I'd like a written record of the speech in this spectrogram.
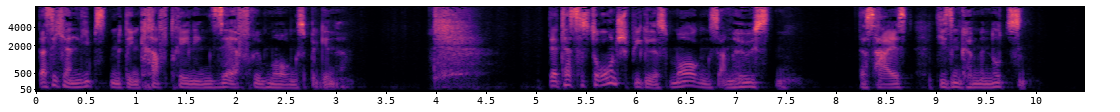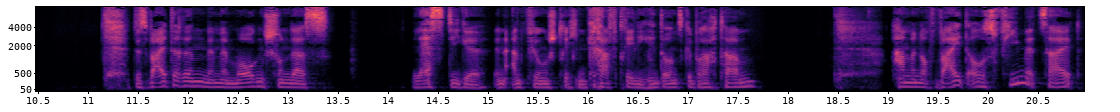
dass ich am liebsten mit dem Krafttraining sehr früh morgens beginne. Der Testosteronspiegel ist morgens am höchsten. Das heißt, diesen können wir nutzen. Des Weiteren, wenn wir morgens schon das lästige, in Anführungsstrichen, Krafttraining hinter uns gebracht haben, haben wir noch weitaus viel mehr Zeit,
